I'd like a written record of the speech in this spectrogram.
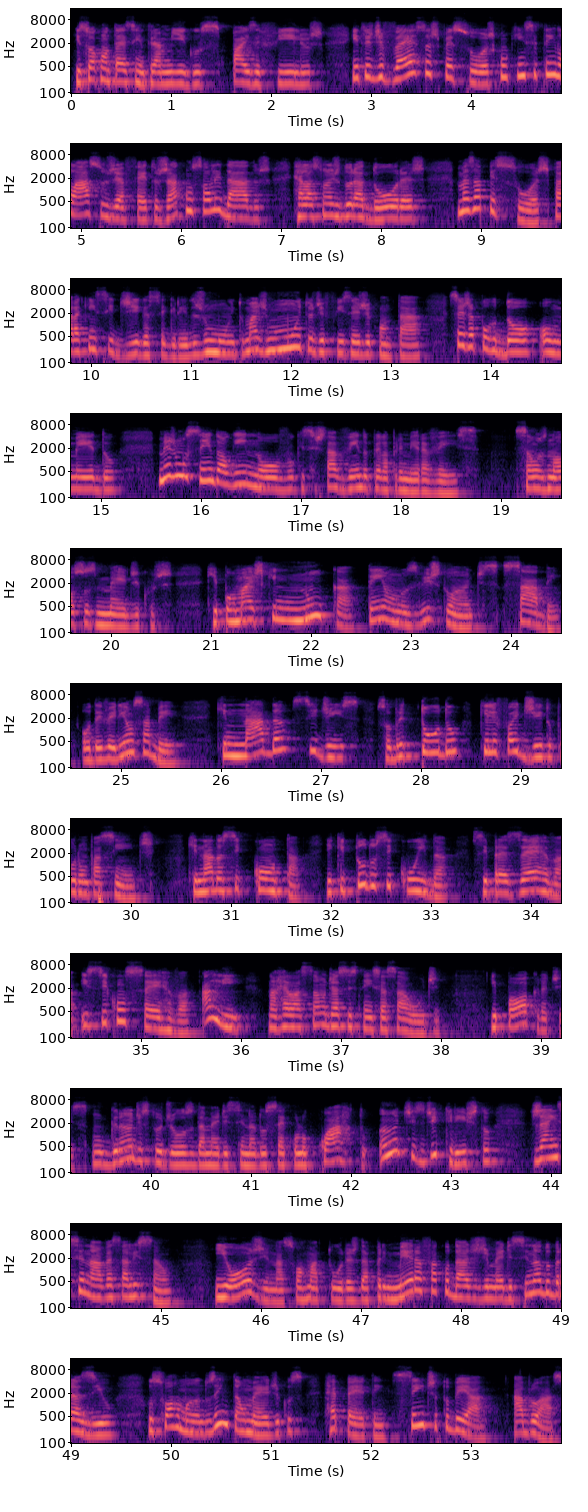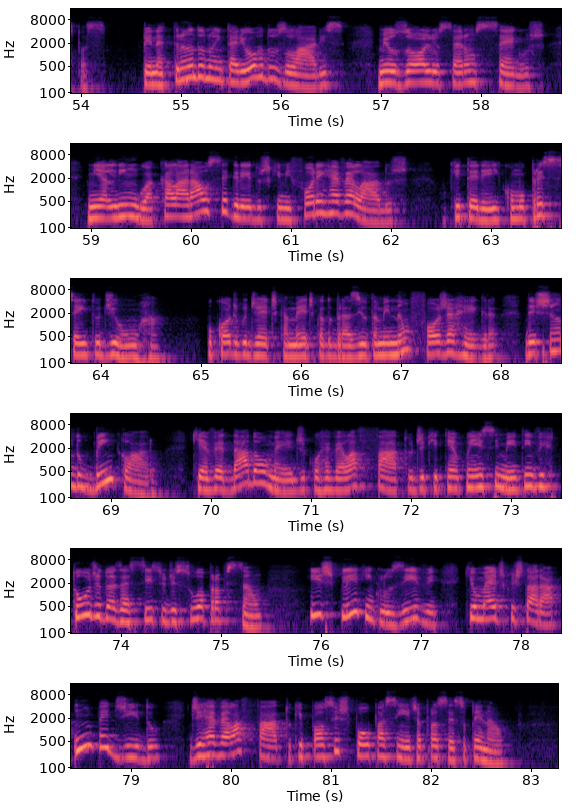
Isso acontece entre amigos, pais e filhos, entre diversas pessoas com quem se tem laços de afeto já consolidados, relações duradouras, mas há pessoas para quem se diga segredos muito, mas muito difíceis de contar, seja por dor ou medo, mesmo sendo alguém novo que se está vendo pela primeira vez. São os nossos médicos, que por mais que nunca tenham nos visto antes, sabem ou deveriam saber que nada se diz sobre tudo que lhe foi dito por um paciente, que nada se conta e que tudo se cuida, se preserva e se conserva ali, na relação de assistência à saúde. Hipócrates, um grande estudioso da medicina do século IV antes de Cristo, já ensinava essa lição. E hoje, nas formaturas da primeira faculdade de medicina do Brasil, os formandos, então médicos, repetem, sem titubear, abro aspas. Penetrando no interior dos lares, meus olhos serão cegos, minha língua calará os segredos que me forem revelados, o que terei como preceito de honra. O Código de Ética Médica do Brasil também não foge à regra, deixando bem claro que é vedado ao médico revelar fato de que tenha conhecimento em virtude do exercício de sua profissão. E explica, inclusive, que o médico estará impedido de revelar fato que possa expor o paciente a processo penal.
